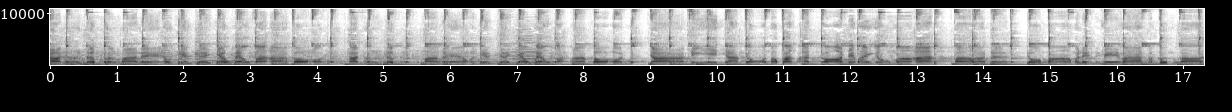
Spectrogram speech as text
กันเติมมาแล้วเตียงใจเจ้าแววมาก่อนกันเติมมาแล้วเตียงใจเจ้าแววมาก่อนอย่าหนี้จากจอนมาฟังกันก่อนได้ไหมโยมมามาเถิดโยมมามาเล่นเฮฮากับหนุ่มการ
